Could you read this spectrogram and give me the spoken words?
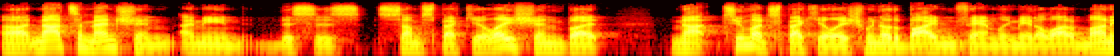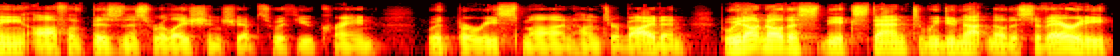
Uh, not to mention, I mean, this is some speculation, but not too much speculation. We know the Biden family made a lot of money off of business relationships with Ukraine, with Burisma and Hunter Biden. But we don't know this, the extent, we do not know the severity.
